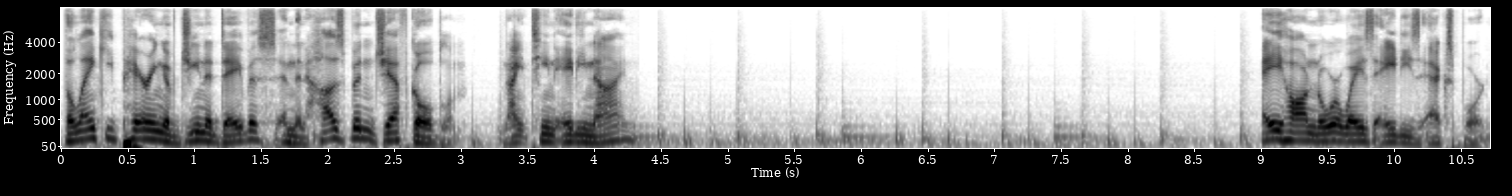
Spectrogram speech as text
The lanky pairing of Geena Davis and then husband Jeff Goldblum, 1989. a-ha Norway's 80s export.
